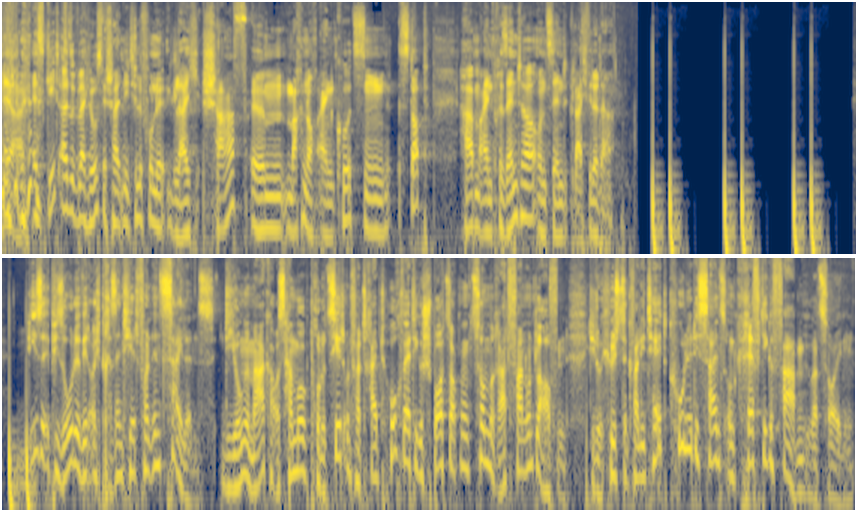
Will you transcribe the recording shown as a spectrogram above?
ja, es geht also gleich los. Wir schalten die Telefone gleich scharf, ähm, machen noch einen kurzen Stop, haben einen Präsenter und sind gleich wieder da. Diese Episode wird euch präsentiert von In Silence. Die junge Marke aus Hamburg produziert und vertreibt hochwertige Sportsocken zum Radfahren und Laufen, die durch höchste Qualität, coole Designs und kräftige Farben überzeugen.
